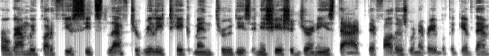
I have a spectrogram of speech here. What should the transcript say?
program. We've got a few seats left to really take men through these initiation journeys that their fathers were never able to give them.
